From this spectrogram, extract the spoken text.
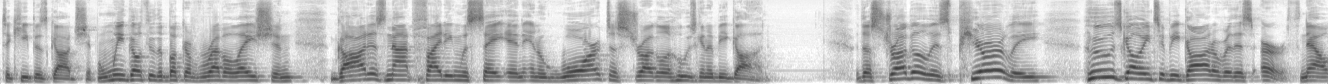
to keep his Godship. When we go through the book of Revelation, God is not fighting with Satan in a war to struggle who's going to be God. The struggle is purely who's going to be God over this earth. Now,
